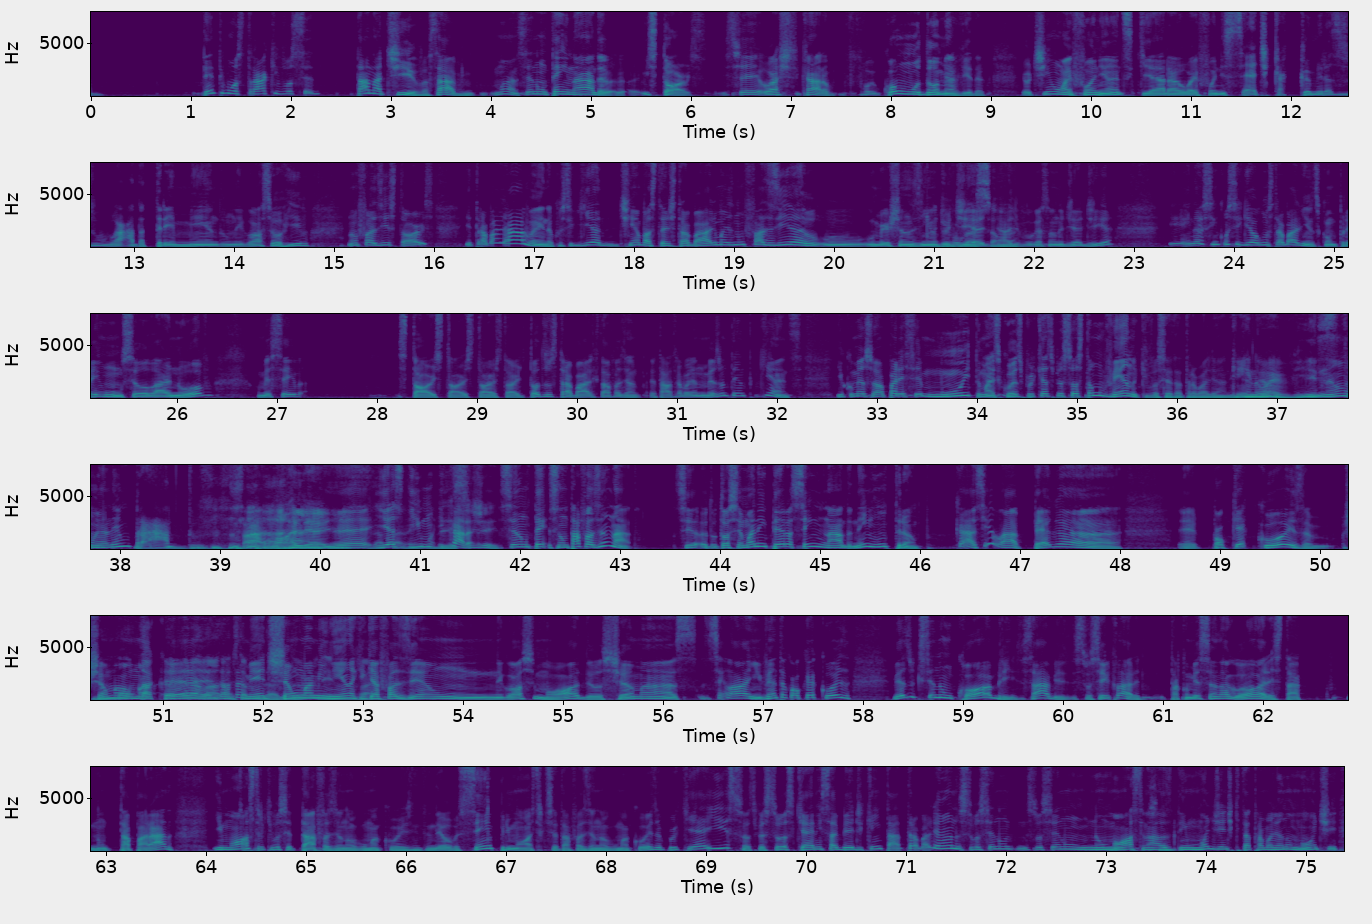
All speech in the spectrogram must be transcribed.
tente mostrar que você tá nativa, sabe? Mano, você não tem nada. Stories. Isso é, eu acho, cara, foi- como mudou a minha vida. Eu tinha um iPhone antes que era o iPhone 7 com a câmera zoada, tremendo, um negócio horrível. Não fazia stories e trabalhava ainda. Conseguia, tinha bastante trabalho, mas não fazia o, o merchanzinho A do dia, divulgação, a né? divulgação do dia a dia. E ainda assim conseguia alguns trabalhinhos. Comprei um celular novo, comecei story, story, story, story, todos os trabalhos que estava fazendo. Eu estava trabalhando no mesmo tempo que antes. E começou a aparecer muito mais coisas porque as pessoas estão vendo que você está trabalhando. Quem entendeu? não é E visto. não é lembrado, sabe? Olha aí. É, e, as- e, e, cara, você não, tem, você não tá fazendo nada. Você, eu tô a semana inteira sem nada, nenhum trampo. Cara, sei lá, pega é, qualquer coisa, chama Monta uma. câmera é, lá exatamente, chama uma menina que vai. quer fazer um negócio model, chama, sei lá, inventa qualquer coisa. mesmo que você não cobre, sabe? Se você, claro, tá começando agora, está não tá parado e mostra que você tá fazendo alguma coisa, entendeu? Sempre mostra que você tá fazendo alguma coisa porque é isso, as pessoas querem saber de quem tá trabalhando. Se você não, se você não, não mostra nada, Sim. tem um monte de gente que tá trabalhando um monte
